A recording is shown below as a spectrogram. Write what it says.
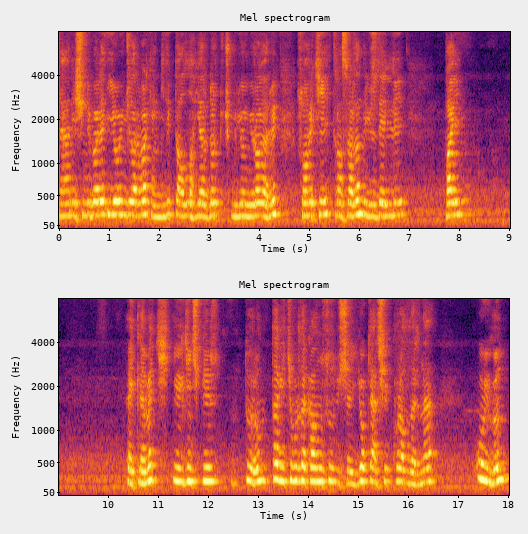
Yani şimdi böyle iyi oyuncular varken gidip de Allah yer 4,5 milyon euro vermek sonraki transferden de %50 pay eklemek ilginç bir durum. Tabii ki burada kanunsuz bir şey yok. Her şey kurallarına uygun.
